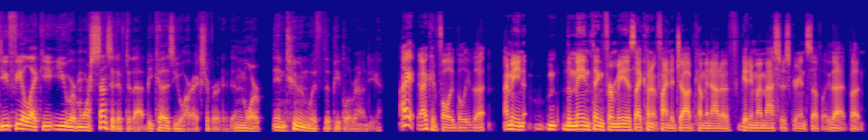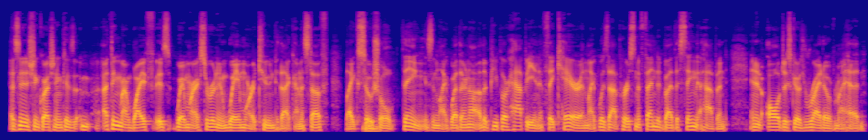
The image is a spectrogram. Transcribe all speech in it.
Do you feel like you, you are more sensitive to that because you are extroverted and more in tune with the people around you I, I could fully believe that. I mean, m- the main thing for me is I couldn't find a job coming out of getting my master's degree and stuff like that. But that's an interesting question because um, I think my wife is way more extroverted and way more attuned to that kind of stuff, like mm-hmm. social things and like whether or not other people are happy and if they care and like was that person offended by this thing that happened, and it all just goes right over my head.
